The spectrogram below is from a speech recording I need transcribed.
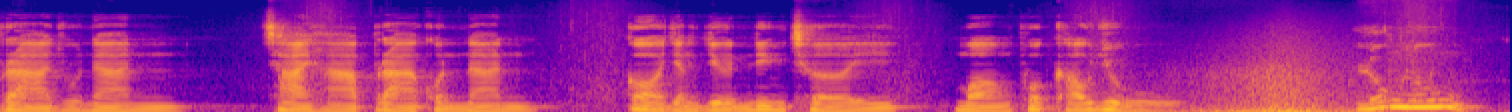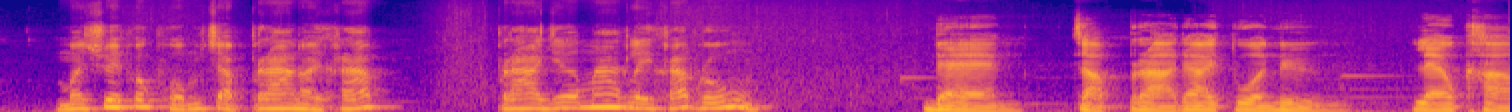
ปลาอยู่นั้น ชายหาปลาคนนั้น ก็ยังยืนนิ่งเฉย มองพวกเขาอยู่ ลุงลุงมาช่วยพวกผมจับปลาหน่อยครับ ปลาเยอะมากเลยครับลุง แดงจับปลาได้ตัวหนึ่ง แล้วเขา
